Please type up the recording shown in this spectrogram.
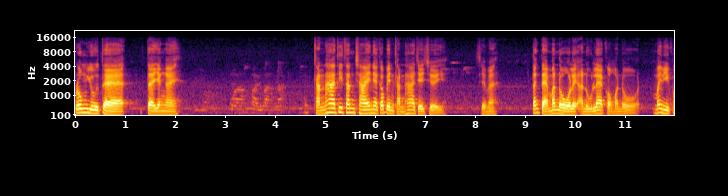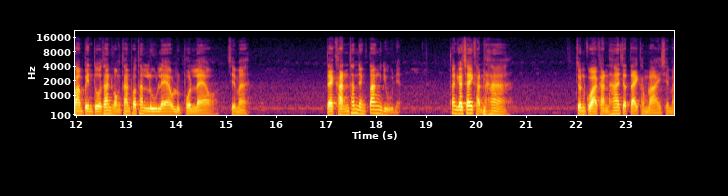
ปรุงอยู่แต่แต่ยังไง ขันห้าที่ท่านใช้เนี่ยก็เป็นขันห้าเฉยๆใช่ไหมตั้งแต่มโนเลยอนุแรกของมโน ไม่มีความเป็นตัวท่านของท่านเพราะท่านรู้แล้ว หลุดพ้นแล้วใช่ไหมแต่ขันท่านยังตั้งอยู่เนี่ย ท่านก็ใช้ขันห้าจนกว่าขันห้าจะแตกทำลายใช่ไหม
